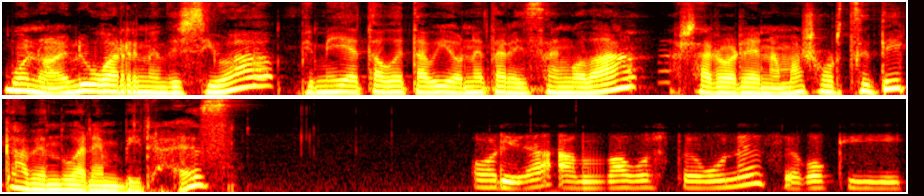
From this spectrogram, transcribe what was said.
Bueno, elugarren edizioa, 2008 honetan izango da, asaroren amazortzitik abenduaren bira, ez? Hori da, ama egunez, egoki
